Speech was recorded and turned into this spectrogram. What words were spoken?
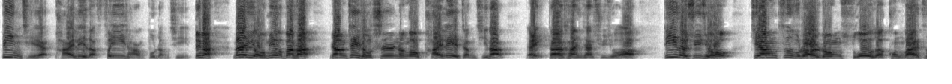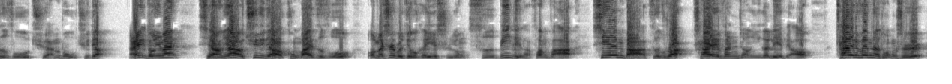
并且排列的非常不整齐，对吧？那有没有办法让这首诗能够排列整齐呢？哎，大家看一下需求啊，第一个需求，将字符串中所有的空白字符全部去掉。哎，同学们，想要去掉空白字符，我们是不是就可以使用 split 的方法，先把字符串拆分成一个列表，拆分的同时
